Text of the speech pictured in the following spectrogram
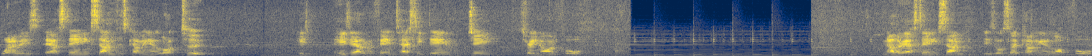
One of his outstanding sons is coming in lot 2. He's, he's out of a fantastic dam G394. Another outstanding son is also coming in lot 4.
